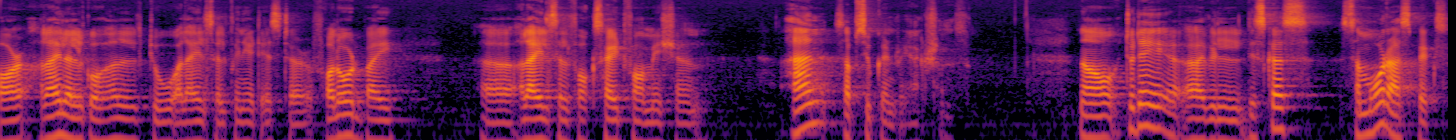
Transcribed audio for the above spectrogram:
or allyl alcohol to allyl sulfonate ester followed by uh, allyl sulfoxide formation and subsequent reactions. Now today uh, I will discuss some more aspects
